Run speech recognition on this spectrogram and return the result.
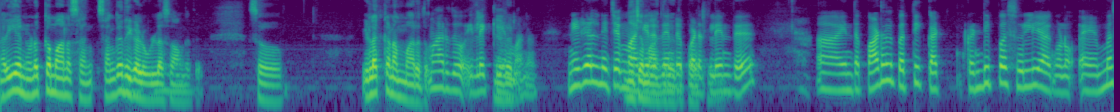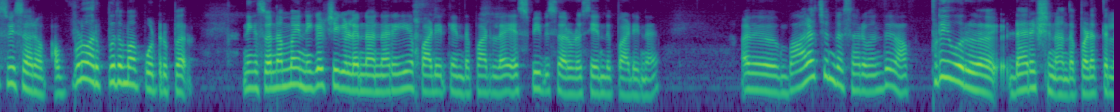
நிறைய நுணுக்கமான சங் சங்கதிகள் உள்ள சாங் இது. ஸோ இலக்கணம் மாறுதும் மாறுதோ இலக்கியமானது நிழல். நிஜமாகிறது என்ற படத்துலேருந்து இந்த பாடல் பத்தி கட் கண்டிப்பா சொல்லி ஆகணும். எம்எஸ்வி சார் அவ்வளோ அற்புதமா போட்டிருப்பார். நீங்க சொன்ன மாதிரி நிகழ்ச்சிகளை நான் நிறைய பாடியிருக்கேன் இந்த பாடலை. எஸ்பிபி சாரோட சேர்ந்து பாடினேன் அது பாலச்சந்தர் சார் வந்து அப்படி ஒரு டைரக்ஷன் அந்த படத்துல.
